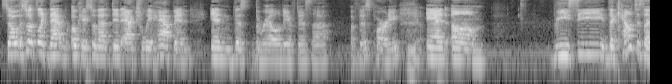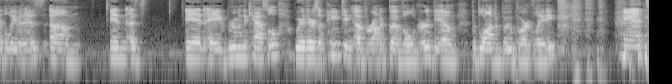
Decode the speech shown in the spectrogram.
So, so it's like that. Okay, so that did actually happen in this the reality of this uh, of this party, Yeah. and um, we see the countess, I believe it is, um, in a in a room in the castle where there's a painting of Veronica Vogler, the um, the blonde boob mark lady, and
